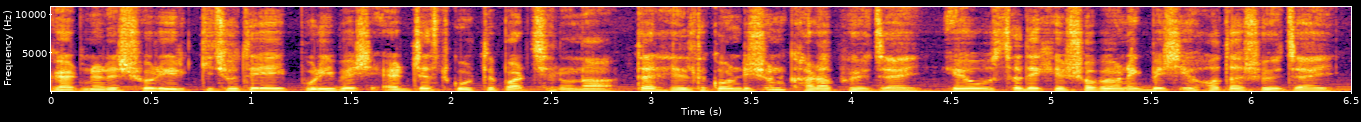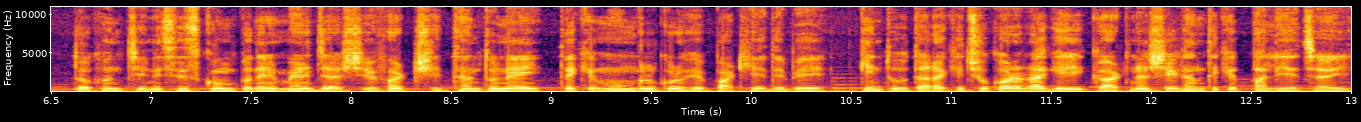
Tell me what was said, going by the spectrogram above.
গার্ডনারের শরীর কিছুতেই এই পরিবেশ অ্যাডজাস্ট করতে পারছিল না। তার হেলথ কন্ডিশন খারাপ হয়ে যায়। এই অবস্থা দেখে সবাই অনেক বেশি হতাশ হয়ে যায়। তখন জেনেসিস কোম্পানির ম্যানেজার শেফার্ড সিদ্ধান্ত নেয়, তাকে মঙ্গল গ্রহে পাঠিয়ে দেবে। কিন্তু তারা কিছু করার আগেই গার্ডনার সেখান থেকে পালিয়ে যায়।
